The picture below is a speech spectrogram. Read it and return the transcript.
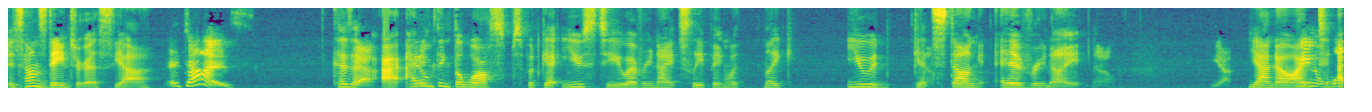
it sounds dangerous, yeah. It does. Because Yeah. I, I don't think the wasps would get used to you every night sleeping with, like, you would get stung every night. No. Yeah. Yeah, no, I I'd, mean, t- one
